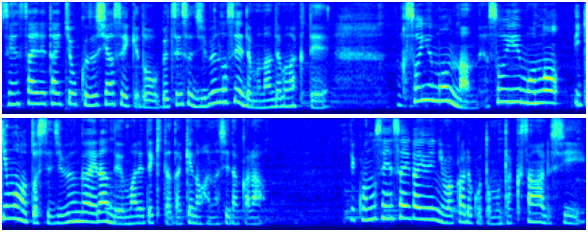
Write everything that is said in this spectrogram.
繊細で体調を崩しやすいけど別にそれ自分のせいでも何でもなくてなんかそういうもんなんだよ。そういうもの生き物として自分が選んで生まれてきただけの話だから。でこの繊細がゆえに分かることもたくさんあるし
